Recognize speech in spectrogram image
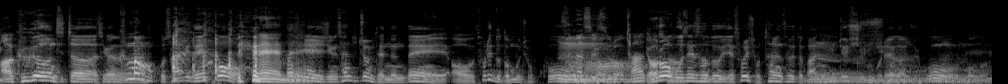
아 그건 진짜 제가 큰 맘 먹고 사기도 했고 네, 사실 네. 지금 산지 좀 됐는데 어, 소리도 너무 좋고 쓰면 쓸수록. 아, 여러 좋죠. 곳에서도 이제 소리 좋다는 소리도 많이 음. 해주시고 그래가지고 뭐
